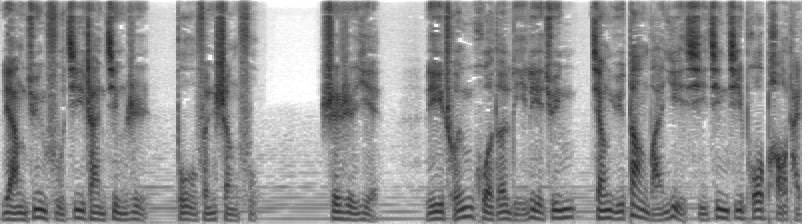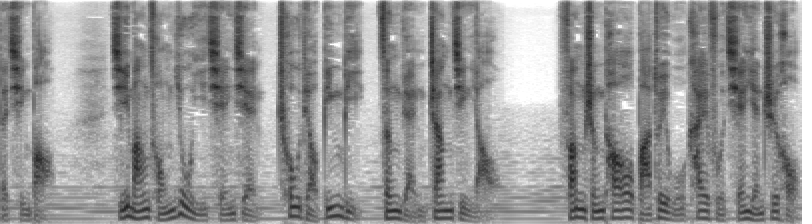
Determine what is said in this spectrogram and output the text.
两军复激战，近日不分胜负。十日夜，李纯获得李烈军将于当晚夜袭金鸡坡炮台的情报，急忙从右翼前线抽调兵力增援张敬尧。方声涛把队伍开赴前沿之后，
